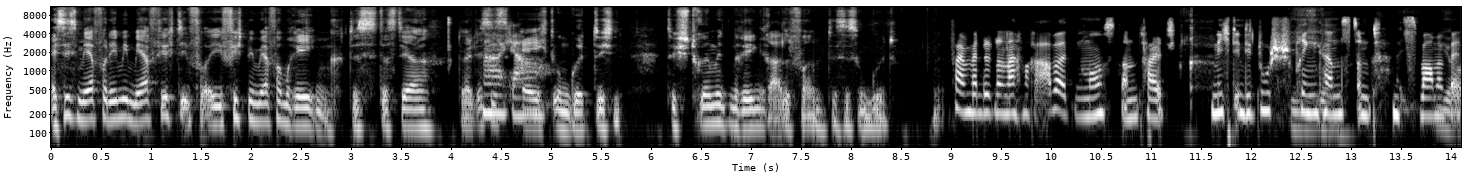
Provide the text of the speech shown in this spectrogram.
Es ist mehr, von dem ich mehr fürchte, ich fürchte mich mehr vom Regen. Das, dass der, weil das ah, ist ja. echt ungut. Durch, durch strömenden Regen Radl fahren, das ist ungut. Vor allem, wenn du danach noch arbeiten musst und halt nicht in die Dusche springen ja. kannst und ins warme ja. Bett.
